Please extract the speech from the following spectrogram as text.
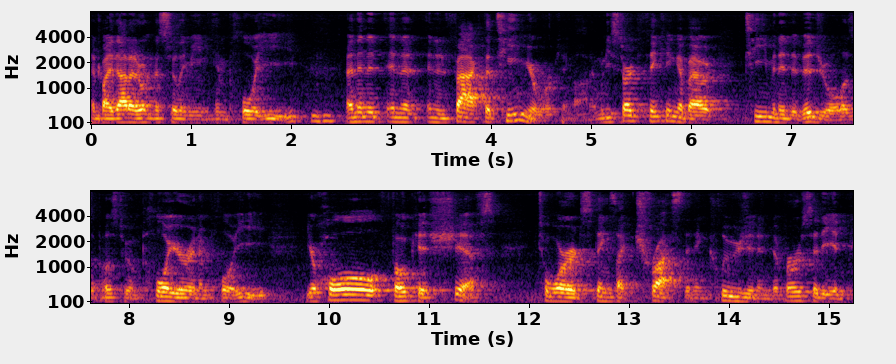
And by that, I don't necessarily mean employee. Mm-hmm. And then, it, and, and in fact, the team you're working on. And when you start thinking about team and individual as opposed to employer and employee, your whole focus shifts towards things like trust and inclusion and diversity. And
